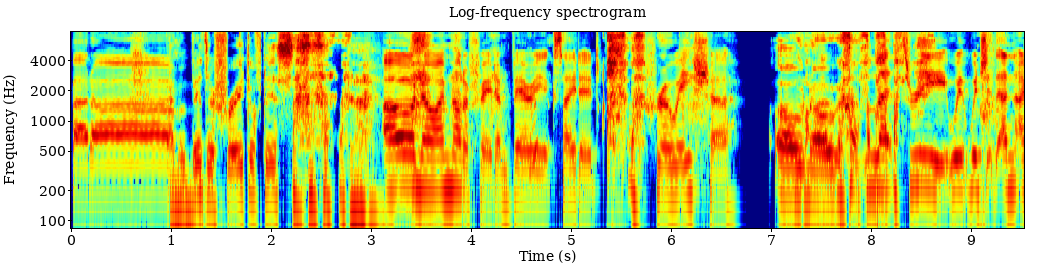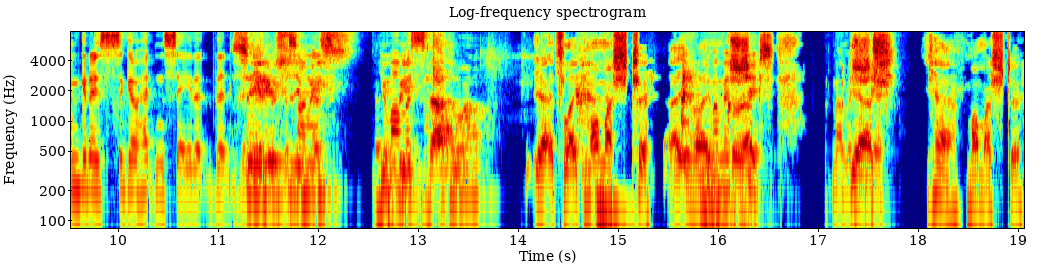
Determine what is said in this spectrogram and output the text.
But uh, I'm a bit afraid of this. Oh no, I'm not afraid. I'm very excited. Croatia. oh no. Let three, which and I'm gonna go ahead and say that the, the name of the song is You Mama picked that one? yeah, it's like Mama St, if I'm Mama correct. Shit. Mama Yeah, Shit. sh- yeah, Mama St.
